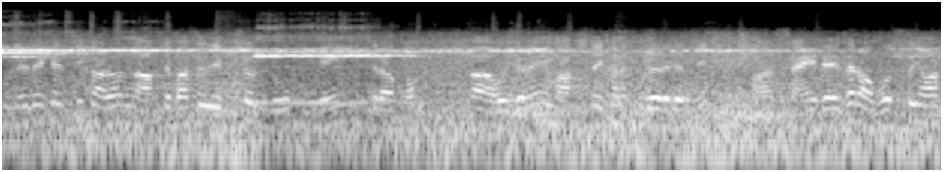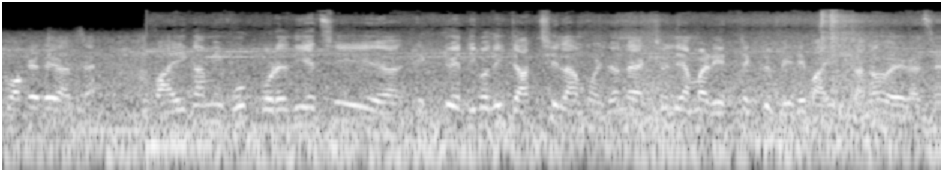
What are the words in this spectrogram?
তুলে রেখেছি, কারণ আশেপাশে দেখছ লোক নেই সেরকম। ওই জন্য আমি মাস্কটা এখানে খুলে রেখেছি। আর স্যানিটাইজার অবশ্যই আমার পকেটে আছে। বাইক আমি বুক করে দিয়েছি একটু এদিক ওদিক যাচ্ছিলাম, ওই জন্য অ্যাকচুয়ালি আমার রেটটা একটু বেড়ে বাইশ টাকা হয়ে গেছে।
